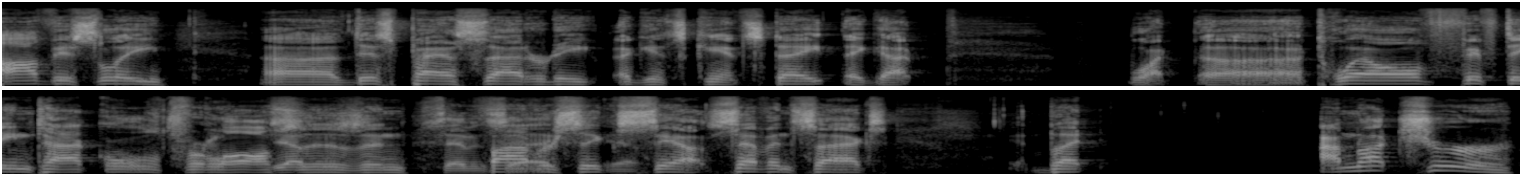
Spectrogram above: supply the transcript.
obviously, uh, this past Saturday against Kent State. They got, what, uh, 12, 15 tackles for losses and Seven five or six, yeah, seven sacks. But I'm not sure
